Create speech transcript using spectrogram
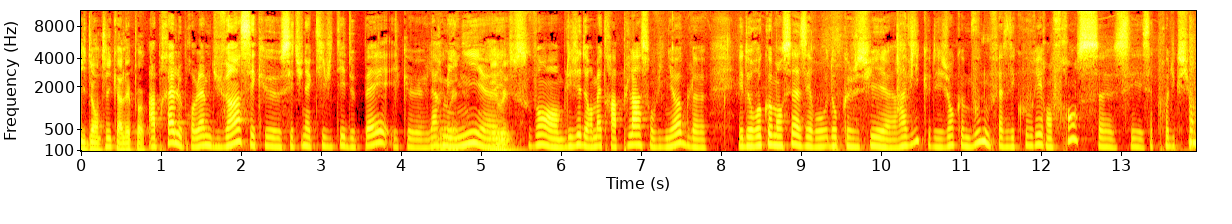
identiques à l'époque. Après, le problème du vin, c'est que c'est une activité de paix et que l'Arménie oui. euh, oui. est souvent obligée de remettre à plat son vignoble et de recommencer à zéro. Donc, je suis euh, ravie que des gens comme vous nous fassent découvrir en France euh, ces- cette production.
